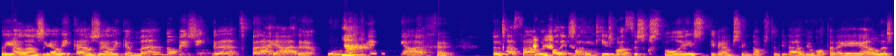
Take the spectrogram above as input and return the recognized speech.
Obrigada, Angélica. Angélica, manda um beijinho grande para a Yara, uma mulher de garra. Portanto, já sabem, podem deixar aqui as vossas questões, se tivermos ainda a oportunidade, eu voltarei a elas.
